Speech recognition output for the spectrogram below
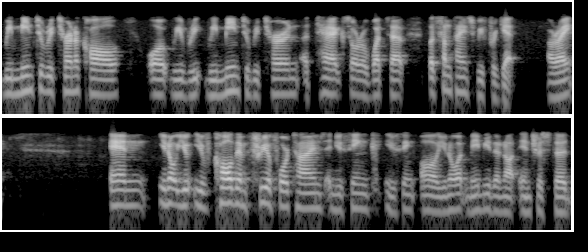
We mean to return a call or we, re, we mean to return a text or a WhatsApp, but sometimes we forget. All right. And you know, you you've called them three or four times, and you think you think, oh, you know what? Maybe they're not interested.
